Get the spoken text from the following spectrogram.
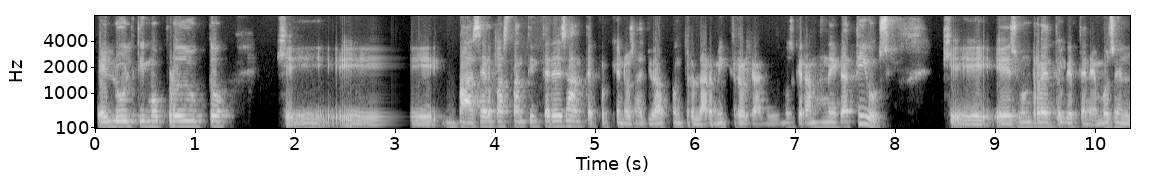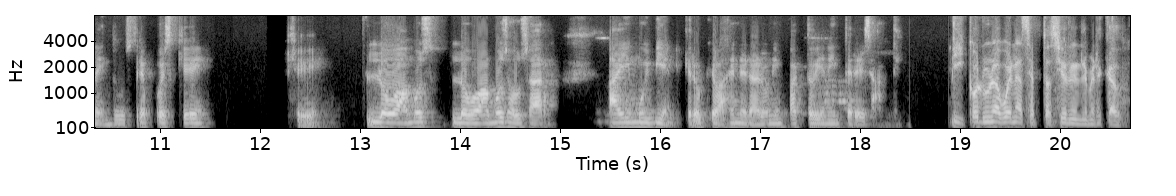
el último producto que eh, va a ser bastante interesante porque nos ayuda a controlar microorganismos gram negativos, que es un reto que tenemos en la industria, pues que, que lo, vamos, lo vamos a usar ahí muy bien. Creo que va a generar un impacto bien interesante. Y con una buena aceptación en el mercado.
